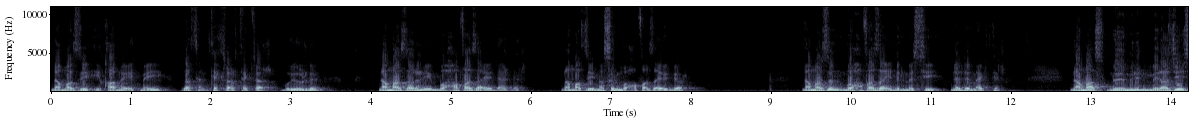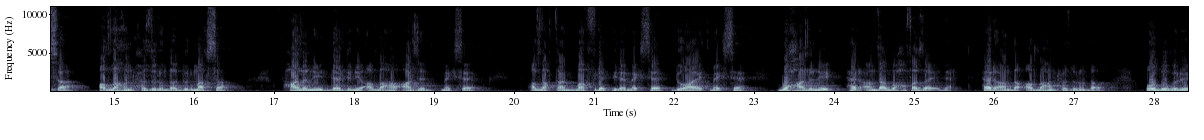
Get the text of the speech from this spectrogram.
Namazı ikame etmeyi zaten tekrar tekrar buyurdu. Namazlarını muhafaza ederler. Namazı nasıl muhafaza ediyor? Namazın muhafaza edilmesi ne demektir? Namaz müminin miracıysa, Allah'ın huzurunda durmaksa, halini, derdini Allah'a arz etmekse, Allah'tan mağfiret dilemekse, dua etmekse, bu halini her anda muhafaza eder. Her anda Allah'ın huzurunda olduğunu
